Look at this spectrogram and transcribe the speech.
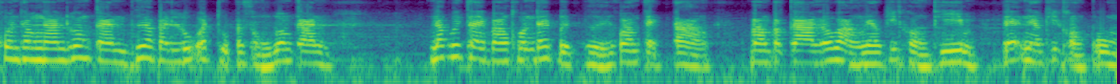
ควรทำงานร่วมกัน เพื่อบรรลุวัตถุประสงค์ร่วมกัน นักวิจัยบางคนได้เปิดเผยความแตกต่าง บางประการระหว่างแนวคิดของทีม และแนวคิดของกลุ่ม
